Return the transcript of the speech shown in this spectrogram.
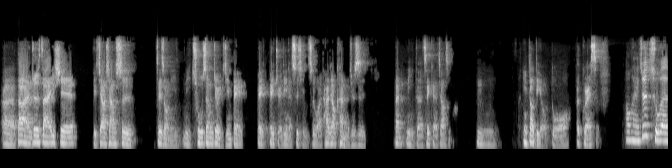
呃，当然就是在一些比较像是这种你你出生就已经被被被决定的事情之外，他要看的就是那你的这个叫什么？嗯，你到底有多 aggressive？OK，就是除了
